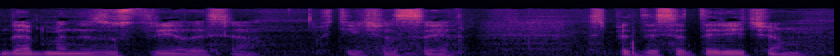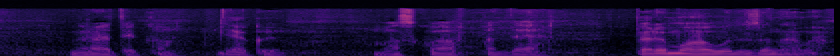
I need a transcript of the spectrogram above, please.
де б ми не зустрілися в ті часи. З 50-річчям, братику, Дякую. Москва впаде. Перемога буде за нами.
